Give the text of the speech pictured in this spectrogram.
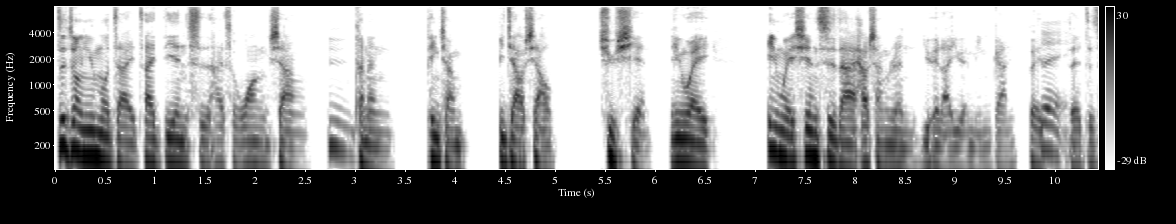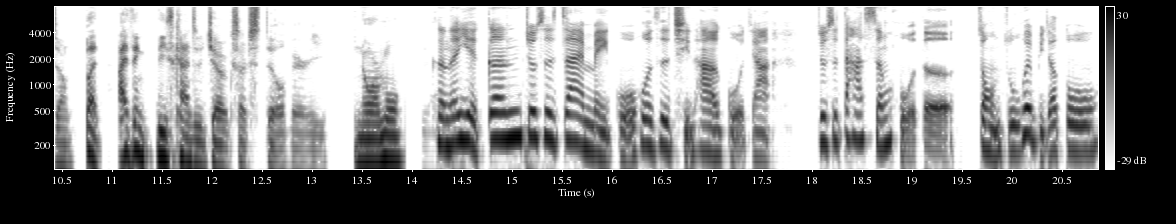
这种幽默在在电视还是网上，嗯，可能平常比较少出现，因为。因为现时代好像人越来越敏感，对对，对这种，But I think these kinds of jokes are still very normal。可能也跟就是在美国或者是其他的国家，就是大家生活的种族会比较多。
